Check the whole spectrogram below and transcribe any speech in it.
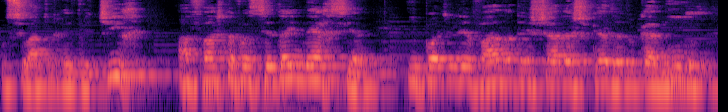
o seu ato de refletir, afasta você da inércia e pode levá-lo a deixar as pedras do caminho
